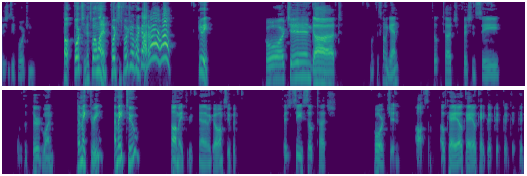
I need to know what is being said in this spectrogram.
Efficiency, fortune? Oh, fortune! That's what I wanted! Fortune, fortune! Oh my god! Ah, ah! Give me! Fortune got. What's this one again? Silk touch, efficiency. What was the third one? Did I make three? I made two? Oh, I made three. Yeah, there we go. I'm stupid. Efficiency, silk touch, fortune. Awesome. Okay, okay, okay. Good, good, good, good, good.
